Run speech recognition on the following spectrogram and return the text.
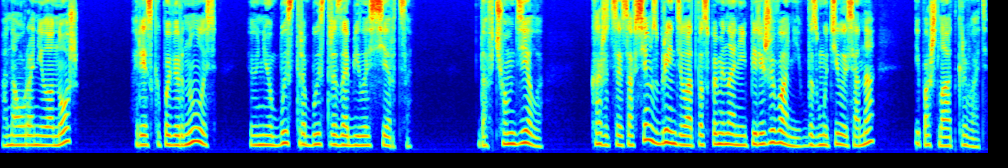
Она уронила нож, резко повернулась, и у нее быстро-быстро забилось сердце. Да в чем дело? Кажется, я совсем сбрендила от воспоминаний и переживаний, возмутилась она и пошла открывать.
